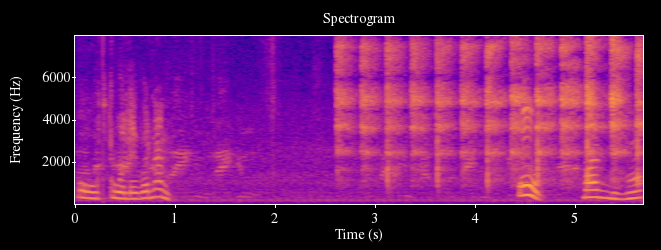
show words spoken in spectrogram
โอ้ตัวอะไรวะนั่น โอ้มันอยู่เนาะ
